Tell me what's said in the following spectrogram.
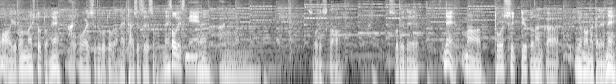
まあいろんな人とね、お会いすることがね大切ですもんね。そうですね。ねはい、そうですか。それでねまあ投資っていうとなんか世の中でね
